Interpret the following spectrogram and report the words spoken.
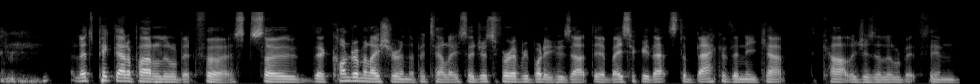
let's pick that apart a little bit first. So the chondromalacia and the patellae. So just for everybody who's out there, basically that's the back of the kneecap. The cartilage is a little bit thin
